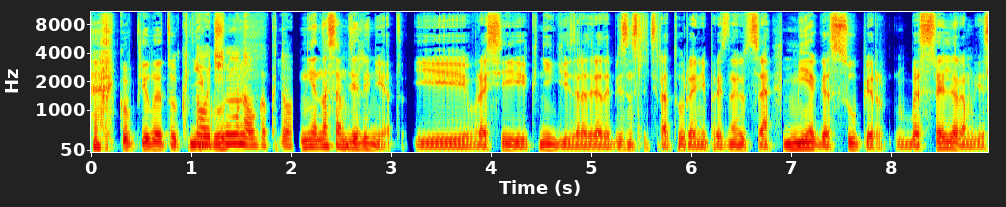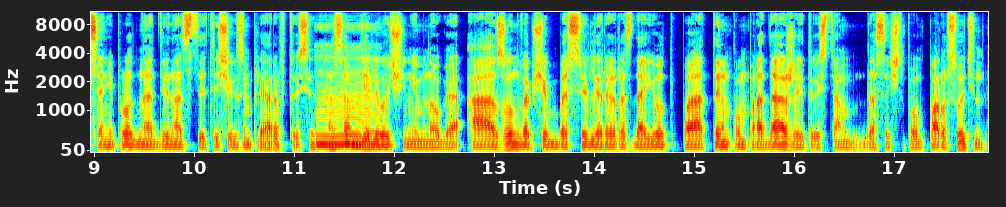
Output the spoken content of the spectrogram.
купил эту книгу. Очень много кто. Не, на самом деле нет. И в России книги из разряда бизнес-литературы, они признаются мега-супер бестселлером, если они проданы от 12 тысяч экземпляров. То есть это mm-hmm. на самом деле очень немного. А Озон вообще бестселлеры раздает по темпам продажи, то есть там достаточно, по-моему, пару сотен.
